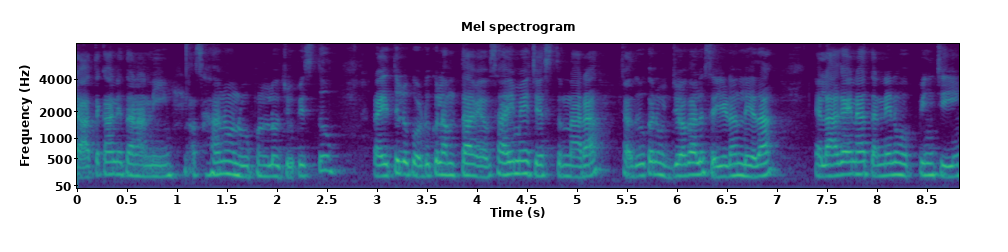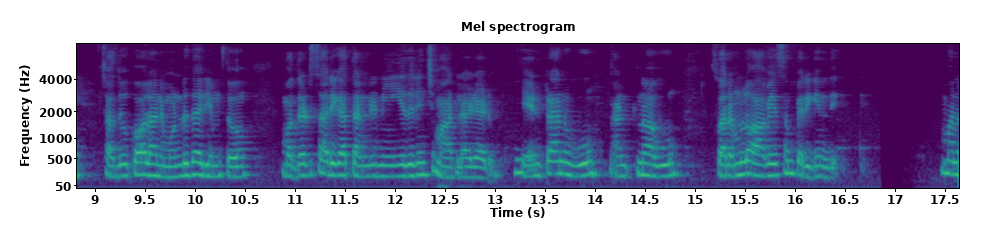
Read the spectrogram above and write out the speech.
చాతకానితనాన్ని అసహనం రూపంలో చూపిస్తూ రైతులు కొడుకులంతా వ్యవసాయమే చేస్తున్నారా? చదువుకొని ఉద్యోగాలు చేయడం లేదా? ఎలాగైనా తండ్రిని ఒప్పించి చదువుకోవాలని మొండు ధైర్యంతో మొదటిసారిగా తండ్రిని ఎదిరించి మాట్లాడాడు. ఏంట్రా నువ్వు? అంటున్నావు. స్వరంలో ఆవేశం పెరిగింది. మన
